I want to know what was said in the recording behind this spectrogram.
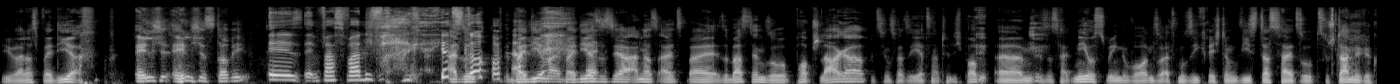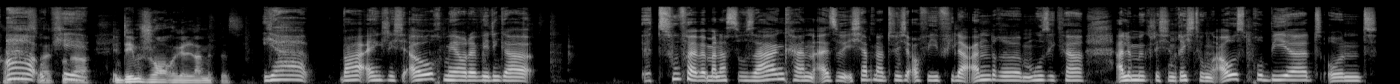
wie war das bei dir? Ähnliche, ähnliche Story? Äh, was war die Frage jetzt Also bei dir, bei dir ist es ja anders als bei Sebastian so Pop-Schlager, beziehungsweise jetzt natürlich Pop. Ähm, ist es halt Neo-Swing geworden, so als Musikrichtung. Wie ist das halt so zustande gekommen, ah, dass du halt so da in dem Genre gelandet bist? Ja, war eigentlich auch mehr oder weniger äh, Zufall, wenn man das so sagen kann. Also ich habe natürlich auch wie viele andere Musiker alle möglichen Richtungen ausprobiert und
